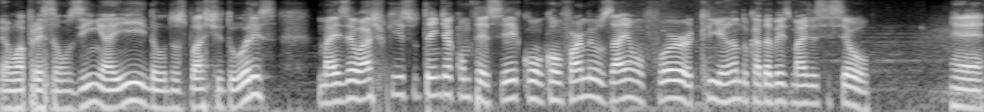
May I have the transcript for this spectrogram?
é uma pressãozinha aí no, nos bastidores, mas eu acho que isso tende a acontecer com, conforme o Zion for criando cada vez mais esse seu. É,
